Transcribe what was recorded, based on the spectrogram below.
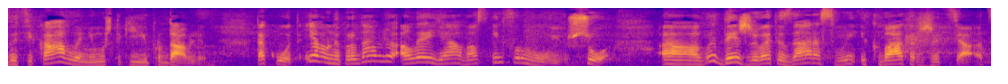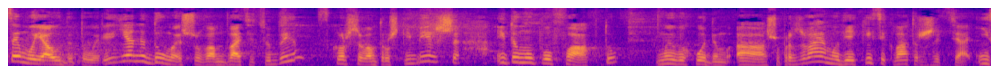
зацікавлені, ми ж такі її продавлюємо. Так от, я вам не продавлю, але я вас інформую, що а, ви десь живете зараз свій екватор життя. Це моя аудиторія. Я не думаю, що вам 21, скорше вам трошки більше. І тому по факту ми виходимо, що проживаємо от якийсь екватор життя. І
